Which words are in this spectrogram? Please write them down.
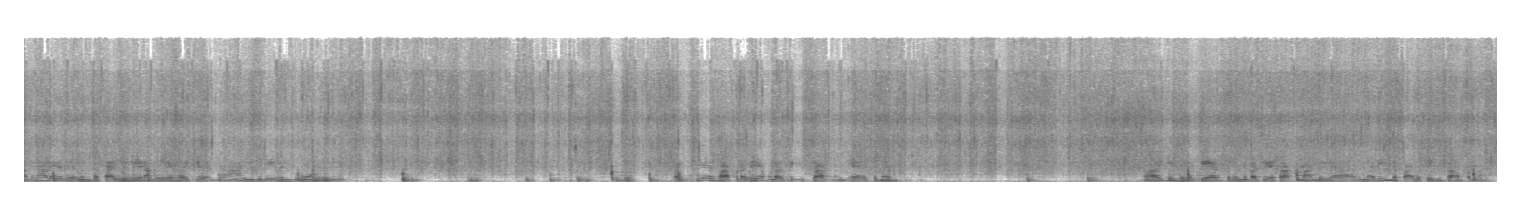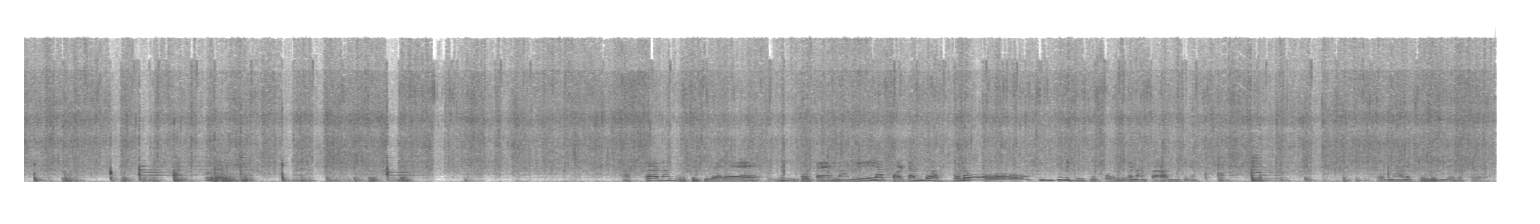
அதனால் இதை ரொம்ப தண்ணியிலாம் வேக வைக்க வேண்டாம். இதிலே வெந்துடும் அது. பச்சையாக சாப்பிடவே அவ்வளோ டேஸ்ட்டாக இருக்கும் கேரட் மாதிரி. காய்கறியில் கேரட்டு கொஞ்சம் பச்சையாக சாப்பிடலாம் இல்லையா? அது மாதிரி இந்த பழத்தையும் சாப்பிடலாம். அக்கா தான் கொடுத்துச்சு வேற. ஊனி போட்டேன் நல்லா படந்து அவ்வளோ பிஞ்சு விட்டுருக்கு. பொருங்க நான் காமிக்கிறேன். ஒரு நாளைக்கு வீடியோவில் போகிறேன்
